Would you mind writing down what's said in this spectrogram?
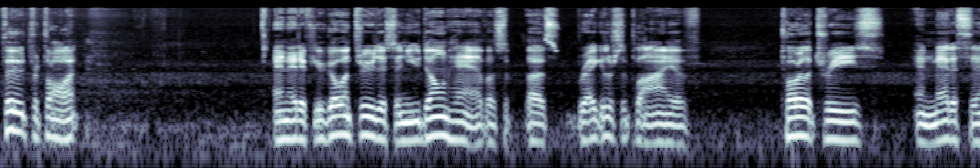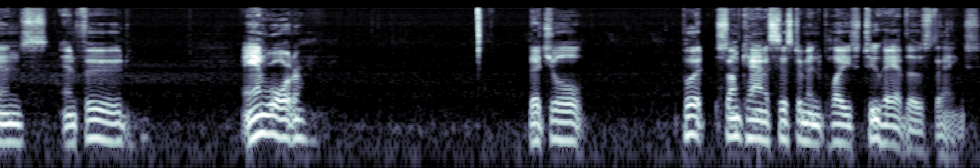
food for thought and that if you're going through this and you don't have a, a regular supply of toiletries and medicines and food and water, that you'll put some kind of system into place to have those things.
